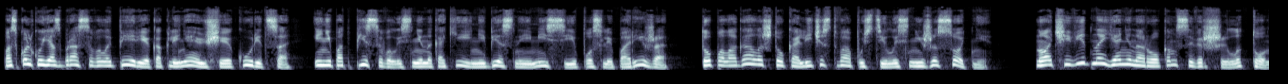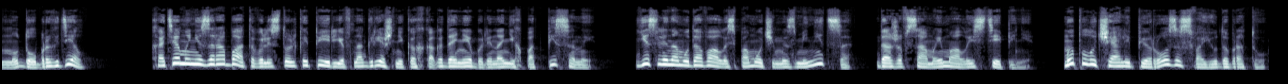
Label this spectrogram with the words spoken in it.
Поскольку я сбрасывала перья, как линяющая курица, и не подписывалась ни на какие небесные миссии после Парижа, то полагала, что количество опустилось ниже сотни. Но, очевидно, я ненароком совершила тонну добрых дел. Хотя мы не зарабатывали столько перьев на грешниках, когда не были на них подписаны, если нам удавалось помочь им измениться, даже в самой малой степени, мы получали перо за свою доброту.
